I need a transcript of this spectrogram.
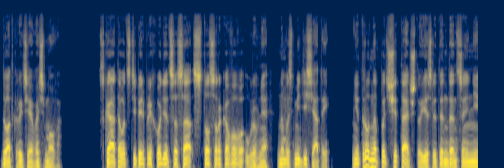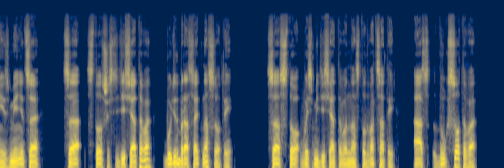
до открытия восьмого. Скатываться теперь приходится со 140 уровня на 80 -й. Нетрудно подсчитать, что если тенденция не изменится, со 160 будет бросать на сотый, со 180 на 120, а с 200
